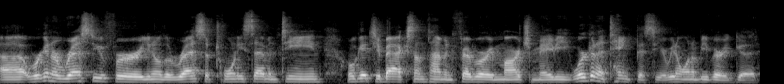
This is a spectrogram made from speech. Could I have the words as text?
uh, we're gonna rest you for you know the rest of 2017. We'll get you back sometime in February, March, maybe. We're gonna tank this year. We don't want to be very good."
